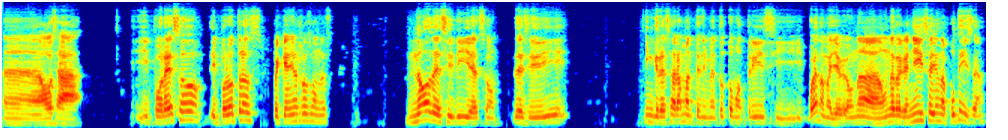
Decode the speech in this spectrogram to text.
Eh, o sea, y por eso, y por otras pequeñas razones, no decidí eso. Decidí ingresar a mantenimiento automotriz y bueno, me llevé una, una regañiza y una putiza,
